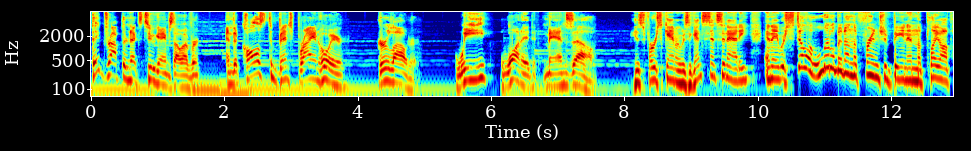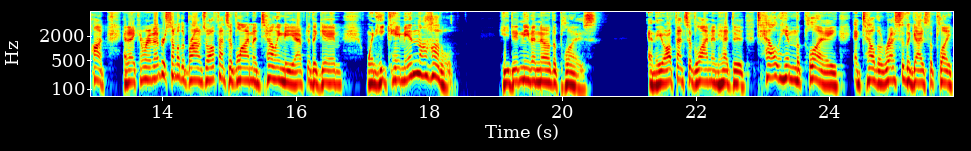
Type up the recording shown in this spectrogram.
They dropped their next two games, however, and the calls to bench Brian Hoyer grew louder. We wanted Manziel. His first game, it was against Cincinnati, and they were still a little bit on the fringe of being in the playoff hunt. And I can remember some of the Browns' offensive linemen telling me after the game when he came in the huddle, he didn't even know the plays. And the offensive lineman had to tell him the play and tell the rest of the guys the play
